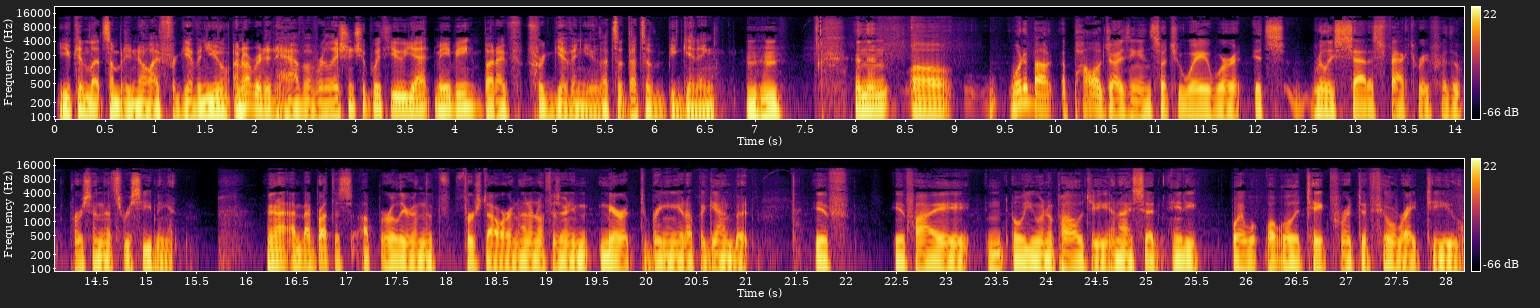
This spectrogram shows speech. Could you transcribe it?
you can let somebody know I've forgiven you. I'm not ready to have a relationship with you yet, maybe, but I've forgiven you. That's a, that's a beginning. Mm-hmm. And then, uh, what about apologizing in such a way where it's really satisfactory for the person that's receiving it? I mean, I, I brought this up earlier in the first hour, and I don't know if there's any merit to bringing it up again. But if if I owe you an apology, and I said, Andy, boy, what will it take for it to feel right to you?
